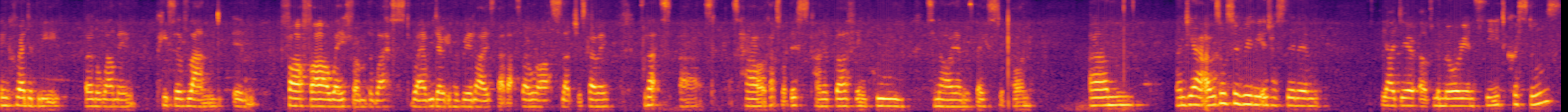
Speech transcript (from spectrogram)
incredibly overwhelming piece of land in far, far away from the west, where we don't even realise that that's where all our sludge is going. So that's uh, that's how that's what this kind of birthing pool scenario is based upon. Um, and yeah, I was also really interested in the idea of Lemurian seed crystals,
